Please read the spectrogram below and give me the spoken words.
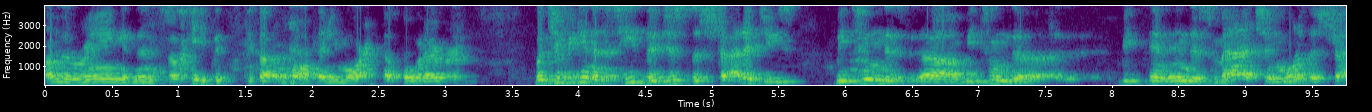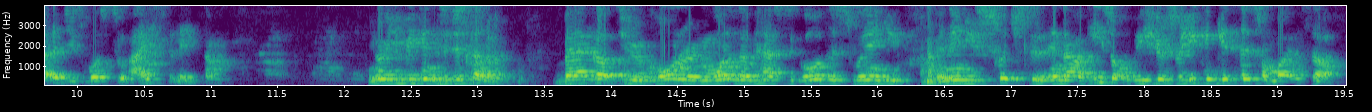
on the ring, and then so he, he's not involved anymore or whatever. But you begin to see the just the strategies between this uh, between the in, in this match, and one of the strategies was to isolate them. You know, you begin to just kind of back up to your corner, and one of them has to go this way, and you and then you switch to, and now he's over here, so you can get this one by himself.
